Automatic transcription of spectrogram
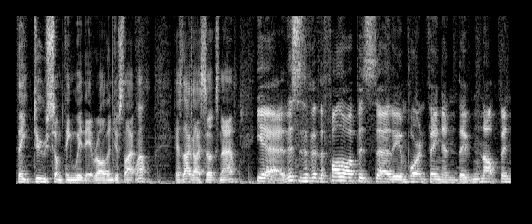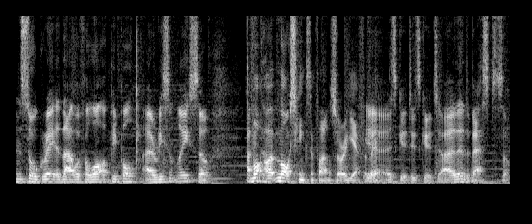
they do something with it rather than just like, well, guess that guy sucks now. Yeah, this is the, the follow up is uh, the important thing, and they've not been so great at that with a lot of people uh, recently. So, I Mo- uh, Mox Kingston final, sorry, yeah, for yeah, me. it's good. It's good. Uh, they're the best. So,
